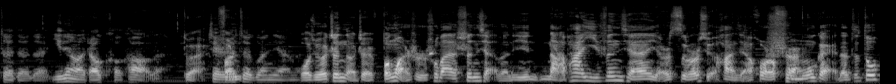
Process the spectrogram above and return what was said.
对对对，一定要找可靠的，对，这是最关键的。我觉得真的这甭管是说白了深浅问题，哪怕一分钱也是自个儿血汗钱，或者父母给的，这都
